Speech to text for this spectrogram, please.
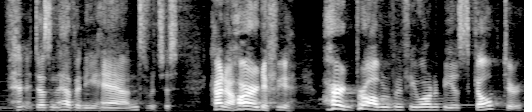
it doesn't have any hands, which is kind of hard if you hard problem if you want to be a sculptor.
